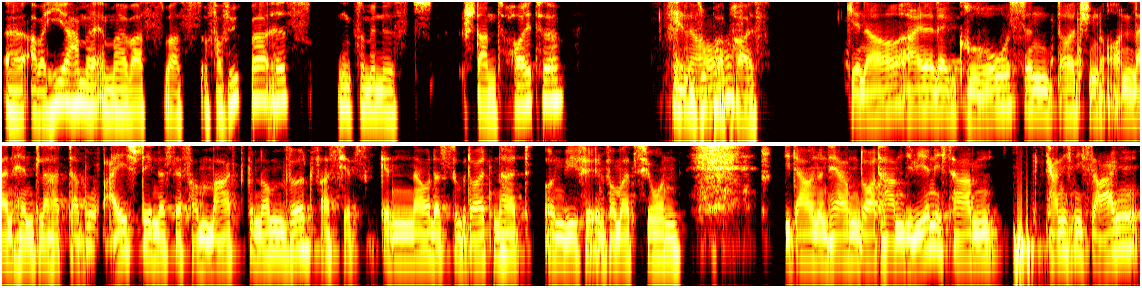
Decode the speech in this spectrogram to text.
Äh, aber hier haben wir immer was, was verfügbar ist, zumindest Stand heute für genau. einen super Preis. Genau, einer der großen deutschen Online-Händler hat dabei stehen, dass der vom Markt genommen wird. Was jetzt genau das zu bedeuten hat und wie viel Informationen die Damen und Herren dort haben, die wir nicht haben, kann ich nicht sagen.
